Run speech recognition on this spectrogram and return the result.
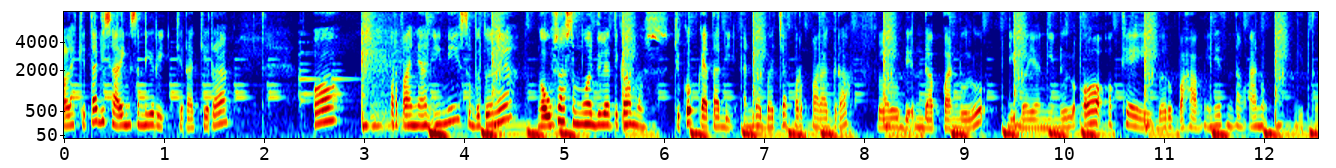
oleh kita disaring sendiri. Kira-kira oh pertanyaan ini sebetulnya nggak usah semua dilihat di kamus cukup kayak tadi anda baca per paragraf lalu diendapkan dulu dibayangin dulu oh oke okay, baru paham ini tentang anu gitu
